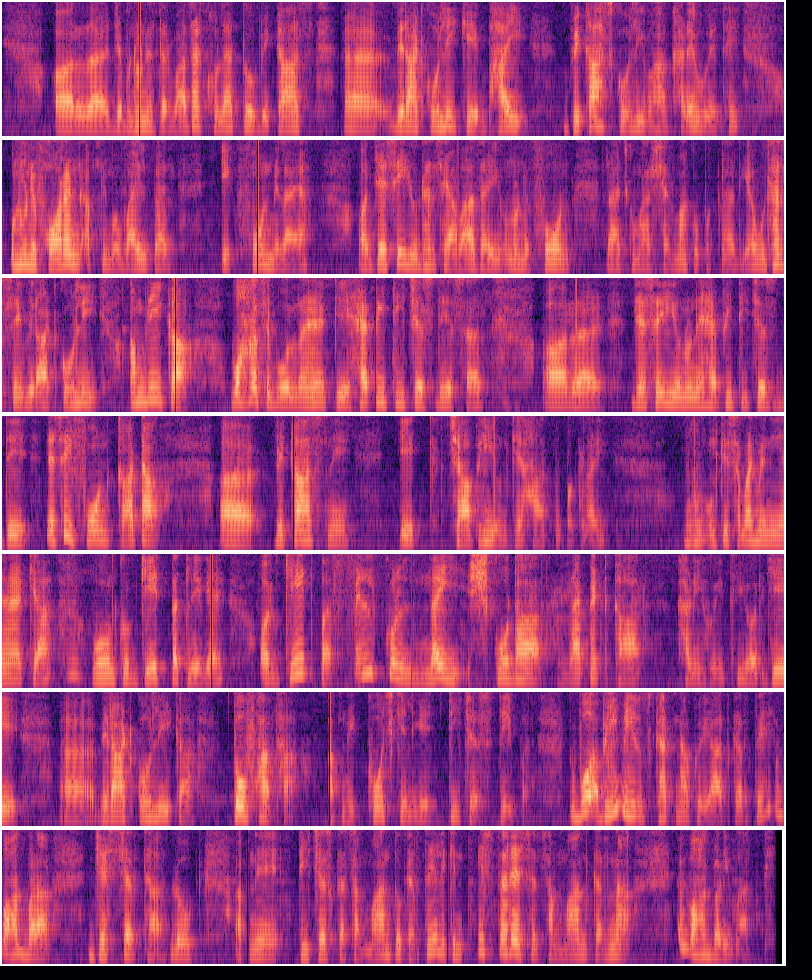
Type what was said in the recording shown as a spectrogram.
और जब उन्होंने दरवाज़ा खोला तो विकास विराट कोहली के भाई विकास कोहली वहाँ खड़े हुए थे उन्होंने फ़ौरन अपने मोबाइल पर एक फ़ोन मिलाया और जैसे ही उधर से आवाज़ आई, उन्होंने फ़ोन राजकुमार शर्मा को पकड़ा दिया। उधर से विराट कोहली अमेरिका, वहाँ से बोल रहे हैं कि हैप्पी टीचर्स डे सर और जैसे ही उन्होंने हैप्पी टीचर्स डे जैसे ही फ़ोन काटा विकास ने एक चाबी उनके हाथ में पकड़ाई। वो उनकी समझ में नहीं आया क्या? वो उनको गेट तक ले गए और गेट पर बिल्कुल नई स्कोडा रैपिड कार खड़ी हुई थी और ये विराट कोहली का तोहफा था अपने कोच के लिए टीचर्स डे पर। तो वो अभी भी उस घटना को याद करते हैं। बहुत बड़ा जेस्चर था। लोग अपने टीचर्स का सम्मान तो करते हैं, लेकिन इस तरह से सम्मान करना बहुत बड़ी बात थी।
